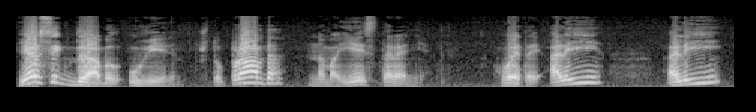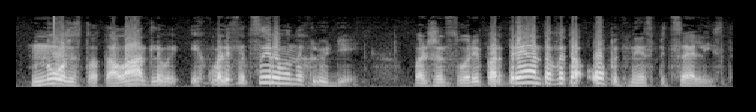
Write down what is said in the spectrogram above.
я всегда был уверен, что правда на моей стороне. В этой алии, алии множество талантливых и квалифицированных людей. Большинство репатриантов – это опытные специалисты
